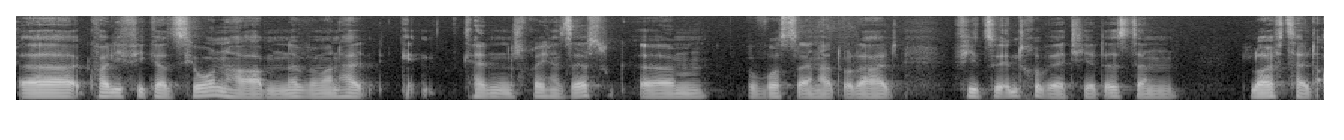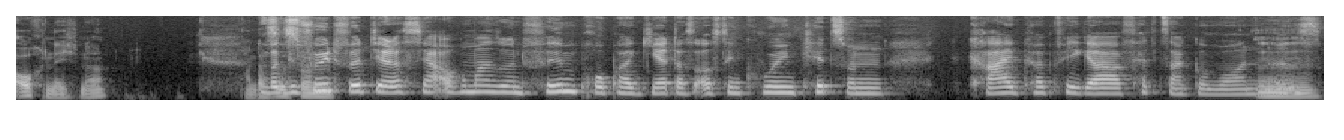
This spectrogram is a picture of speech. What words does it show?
äh, Qualifikationen haben, ne? wenn man halt ke- kein entsprechendes Selbstbewusstsein hat oder halt viel zu introvertiert ist, dann läuft es halt auch nicht. Ne? Aber ist so gefühlt wird ja das ja auch immer so in Filmen propagiert, dass aus den coolen Kids so ein kahlköpfiger Fettsack geworden Mhm. ist.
